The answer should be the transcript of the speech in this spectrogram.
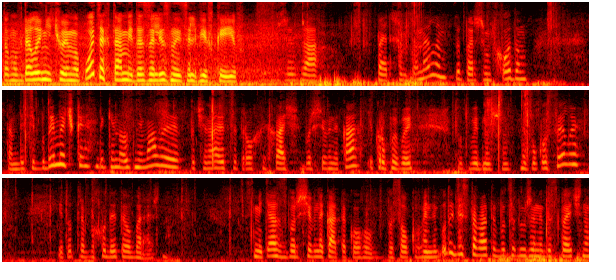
Тому вдалині чуємо потяг, там іде залізниця Львів-Київ. Вже за першим тунелем, за першим входом, там, де ці будиночки, де кіно знімали, починається трохи хащ борщівника і кропиви. Тут видно, що не покусили, і тут треба ходити обережно. Сміття з борщівника такого високого не буду діставати, бо це дуже небезпечно.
